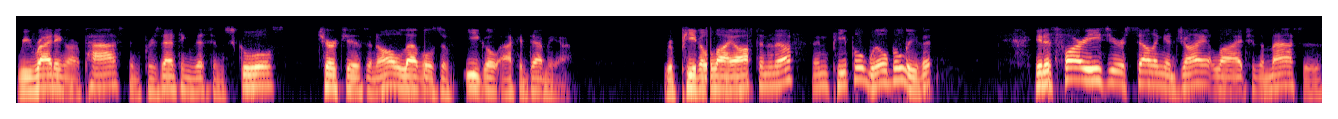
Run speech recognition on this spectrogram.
rewriting our past, and presenting this in schools, churches, and all levels of ego academia. Repeat a lie often enough, and people will believe it. It is far easier selling a giant lie to the masses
